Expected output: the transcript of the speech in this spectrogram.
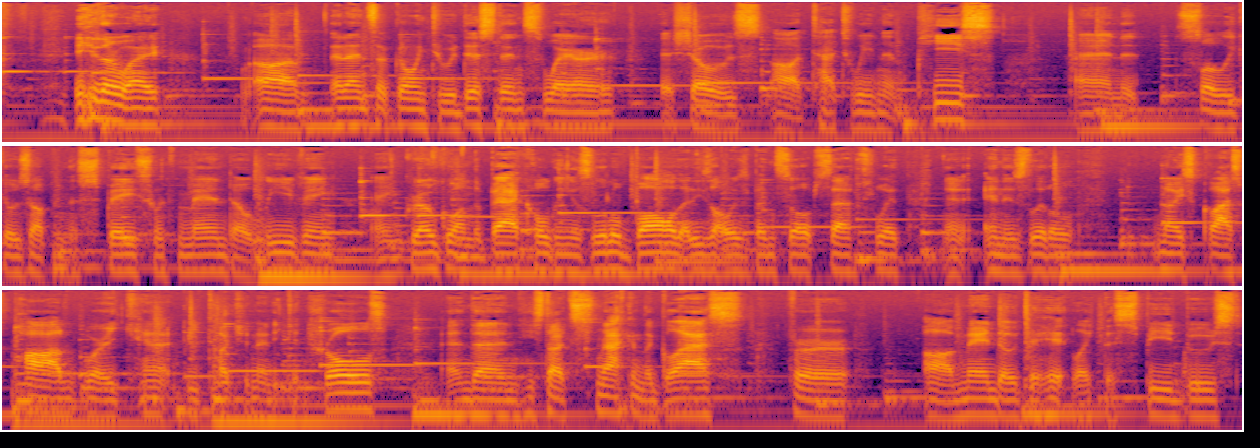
Either way, um, it ends up going to a distance where it shows uh, Tatooine in peace, and it slowly goes up into space with Mando leaving and Grogu on the back holding his little ball that he's always been so obsessed with, and, and his little nice glass pod where he can't be touching any controls. And then he starts smacking the glass for uh, Mando to hit like the speed boost,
